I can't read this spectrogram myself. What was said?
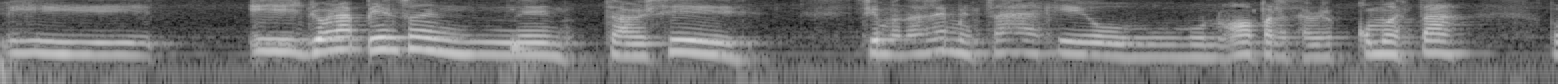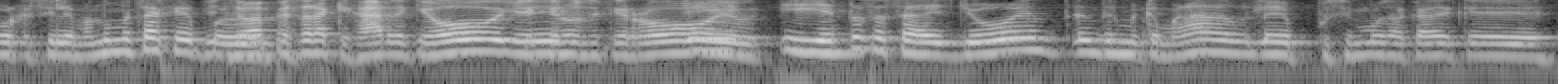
Y, y yo ahora pienso en, en saber si, si mandarle mensaje o, o no, para saber cómo está. Porque si le mando un mensaje, pues... se va a empezar a quejar de que, oye, sí. que no sé qué rollo. Y, y entonces, o sea, yo en- entre mi camarada le pusimos acá de que...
